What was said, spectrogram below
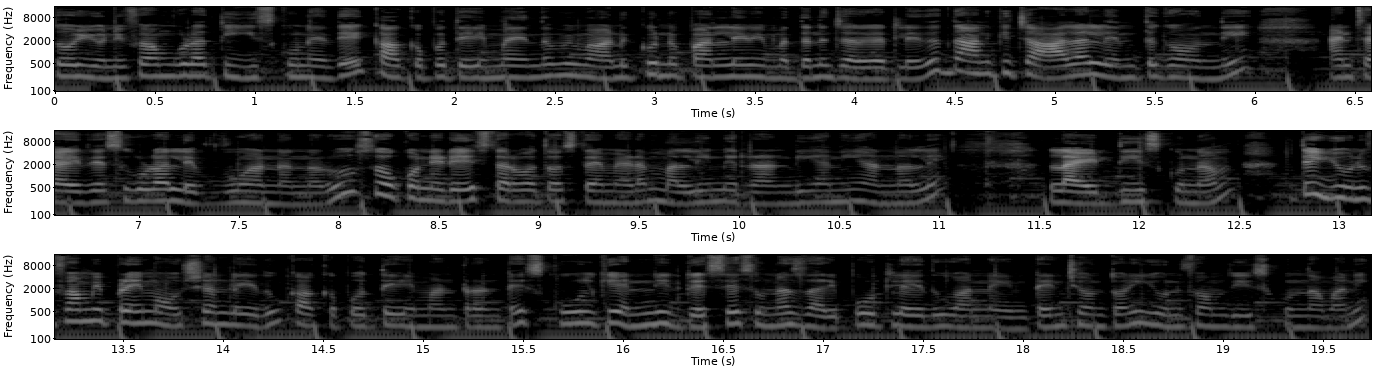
సో యూనిఫామ్ కూడా తీసుకునేదే. కాకపోతే ఏమైందో మేము అనుకున్న పనులు ఏమి మధ్యన జరగట్లేదు. దానికి చాలా లెంత్గా ఉంది. అండ్ సైజెస్ కూడా లేవు అని అన్నారు. సో కొన్ని డేస్ తర్వాత వస్తాయి మేడం. మళ్ళీ మీరు రండి అని అన్నలే లైట్ తీసుకున్నాం. అయితే యూనిఫామ్ ఇప్పుడు ఏం అవసరం లేదు. కాకపోతే ఏమంటారంటే స్కూల్కి ఎన్ని డ్రెస్సెస్ ఉన్నా సరిపోవట్లేదు అన్న ఇంటెన్షన్తో యూనిఫామ్ తీసుకుందామని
